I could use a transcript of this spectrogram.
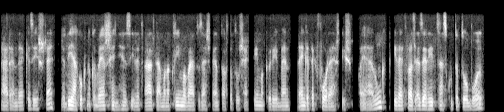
áll rendelkezésre. A diákoknak a versenyhez, illetve általában a klímaváltozás fenntartatóság témakörében rengeteg forrást is ajánlunk, illetve az 1700 kutatóból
